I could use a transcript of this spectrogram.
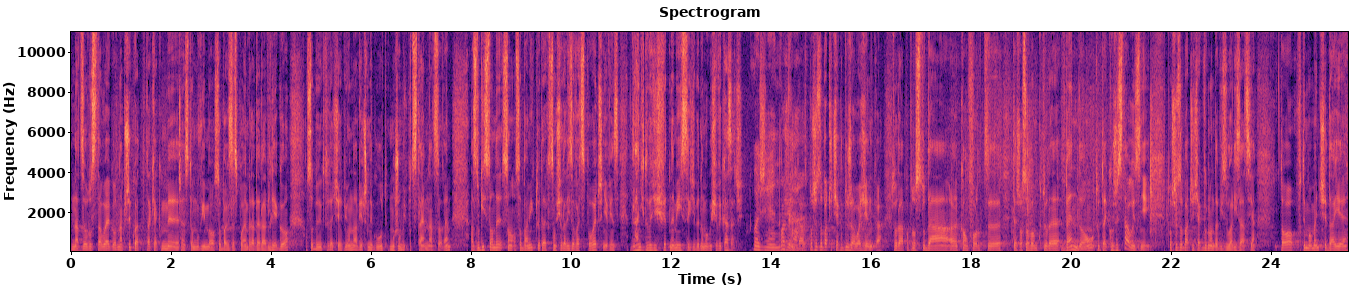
nadzoru stałego. Na przykład, tak jak my często mówimy o osobach z zespołem Pradera-Williego, osoby, które cierpią na wieczny głód, muszą być pod stałym nadzorem, a z drugiej strony są osobami, które chcą się realizować społecznie, więc dla nich to będzie świetne miejsce, gdzie będą mogły się wykazać. Łazienka. Łazienka. Proszę zobaczyć, jak duża łazienka, która po prostu da e, komfort e, też osobom, które będą tutaj korzystały z niej. Proszę zobaczyć, jak wygląda wizualizacja. To w tym momencie daje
